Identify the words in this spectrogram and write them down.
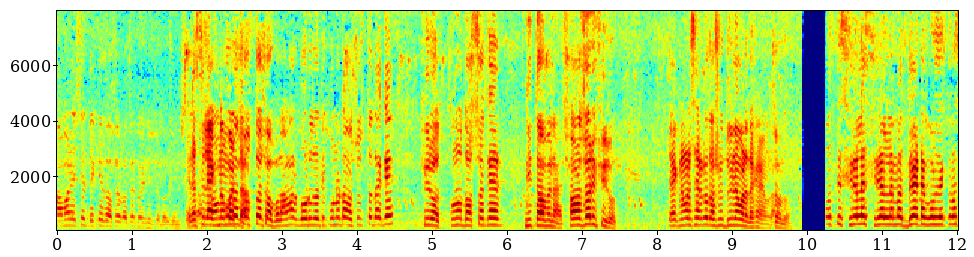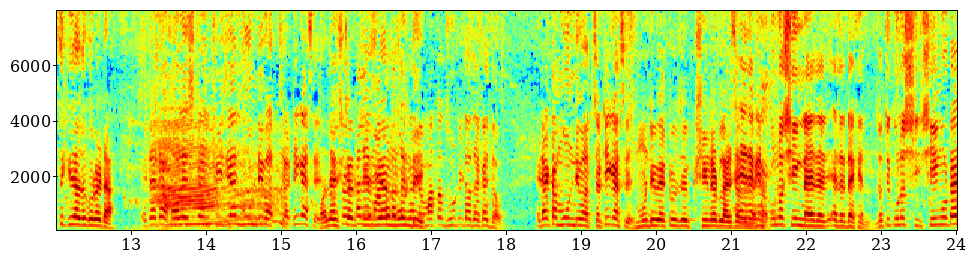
খামার এসে দেখে যাচাই বাছাই করে নিতে পারবেন এটা ছিল এক নাম্বারটা। সুস্থ সবল। আমার গরু যদি কোনোটা অসুস্থ থাকে ফেরত। কোনো দর্শকের নিতে হবে না। সরাসরি ফেরত। এক নাম্বার স্যার দর্শক দুই নাম্বার দেখাই আমরা। চলো। প্রত্যেক সিরিয়ালের সিরিয়াল নাম্বার দুই একটা গরু দেখতে পাচ্ছি কি জাতের গরু এটা? এটা একটা হলস্টাইন ফ্রিজিয়ান মুন্ডি বাচ্চা ঠিক আছে? হলস্টাইন খালি ফ্রিজিয়ান মুন্ডি। মাথার ঝুঁটিটা দেখাই দাও। এটা একটা মুন্ডি বাচ্চা ঠিক আছে? মুন্ডি একটু যে লাইছে এই দেখেন কোনো শিং নাই এই যে- দেখেন যদি কোনো শিং উঠে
